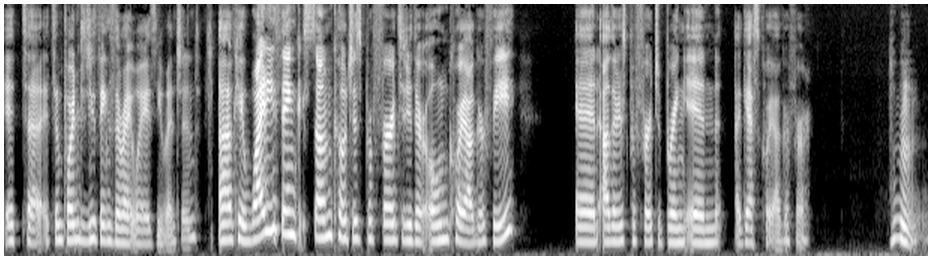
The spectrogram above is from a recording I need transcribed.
it uh, it's important to do things the right way, as you mentioned. Uh, okay, why do you think some coaches prefer to do their own choreography, and others prefer to bring in a guest choreographer? Hmm.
